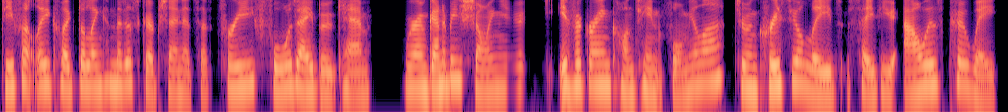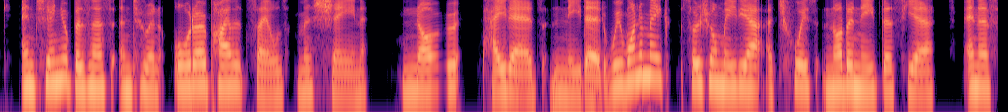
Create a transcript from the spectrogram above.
definitely click the link in the description. It's a free four day bootcamp where I'm going to be showing you evergreen content formula to increase your leads, save you hours per week, and turn your business into an autopilot sales machine. No paid ads needed. We want to make social media a choice, not a need this year. And if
